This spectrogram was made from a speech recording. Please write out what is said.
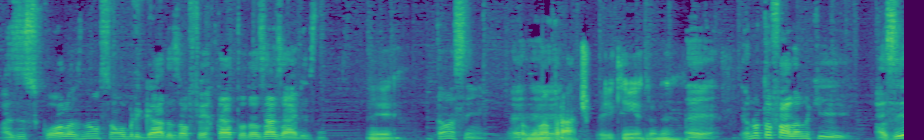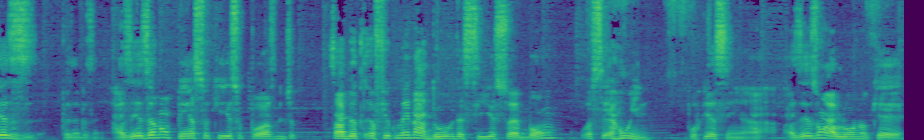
as escolas não são obrigadas a ofertar todas as áreas, né? É. Então, assim... É, Problema é, prático aí que entra, né? É. Eu não tô falando que... Às vezes por exemplo assim, às vezes eu não penso que isso pode. Sabe, eu, eu fico meio na dúvida se isso é bom ou se é ruim. Porque assim, a, às vezes um aluno que. É,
